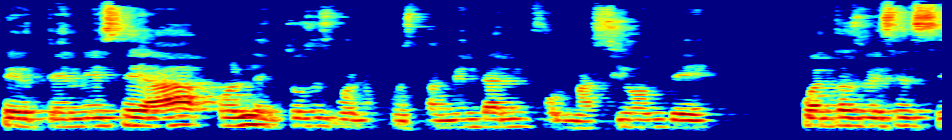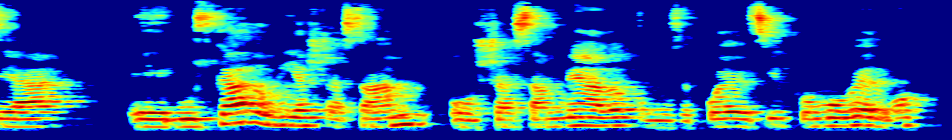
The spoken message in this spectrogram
pertenece a Apple, entonces, bueno, pues también dan información de cuántas veces se ha eh, buscado vía Shazam o Shazameado, como se puede decir como verbo,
